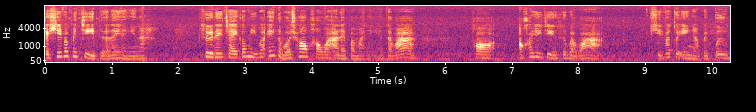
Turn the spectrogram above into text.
จะคิดว่าเป็นจีบหรืออะไรอย่างงี้นะคือในใจก็มีว่า เอ๊ะหรือว่าชอบเขาว่าอะไรประมาณอย่างเงี้ย แต่ว่า พอเอาเข้าจริงๆ คือแบบว่า คิดว่าตัวเองอะไปปลื้ม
